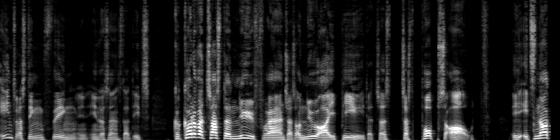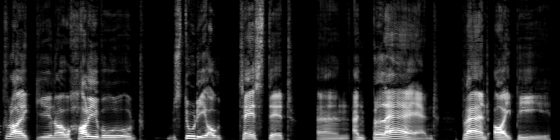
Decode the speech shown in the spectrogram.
interesting thing in, in the sense that it's kind of just a new franchise a new IP that just just pops out. It's not like you know Hollywood studio tested and and planned planned IP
